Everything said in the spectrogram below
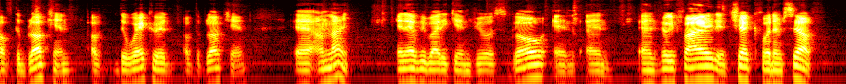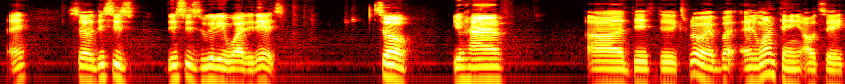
of the blockchain the record of the blockchain uh, online, and everybody can just go and and and verify it and check for themselves, right? So this is this is really what it is. So you have uh, this the explorer, but and one thing I would say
